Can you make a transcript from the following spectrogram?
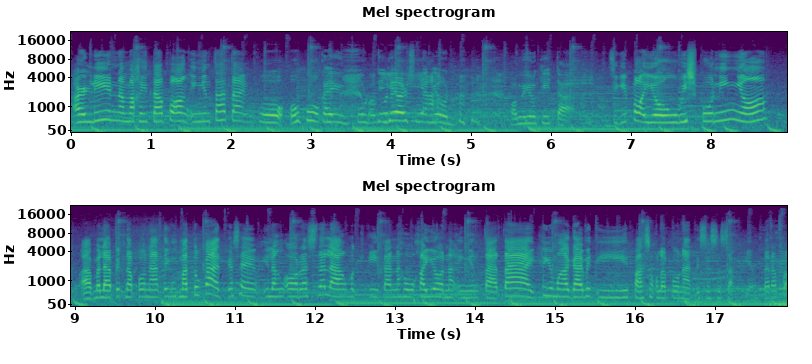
Arlene na makita po ang inyong tatay? Po, upo kay 40 years na yun. Pamilyo kita. Sige po, yung wish po ninyo, ah, malapit na po nating matupad kasi ilang oras na lang magkikita na ho kayo ng inyong tatay. Yung mga gamit ipasok lang po natin sa sasakyan. Tara po.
